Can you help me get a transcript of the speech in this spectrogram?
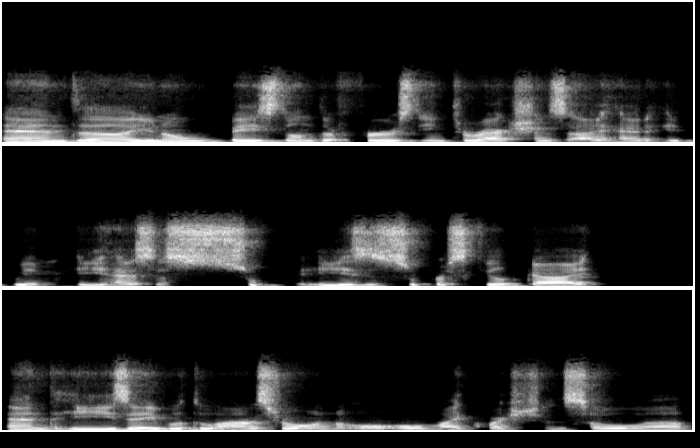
and uh, you know based on the first interactions i had with him he has a he is a super skilled guy and he is able to answer on all, all my questions. So uh,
